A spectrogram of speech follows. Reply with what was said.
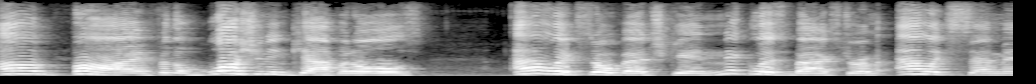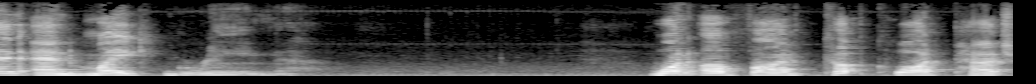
of 5 for the Washington Capitals. Alex Ovechkin, Nicklas Backstrom, Alex Semin, and Mike Green. One of five cup quad patch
